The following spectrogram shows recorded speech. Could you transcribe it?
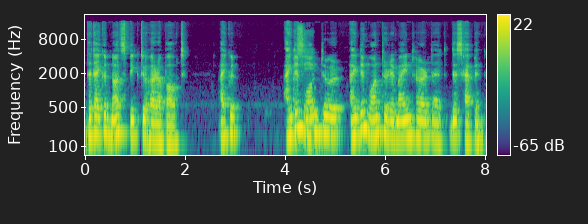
that i could not speak to her about. I could i didn't I want to i didn't want to remind her that this happened.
